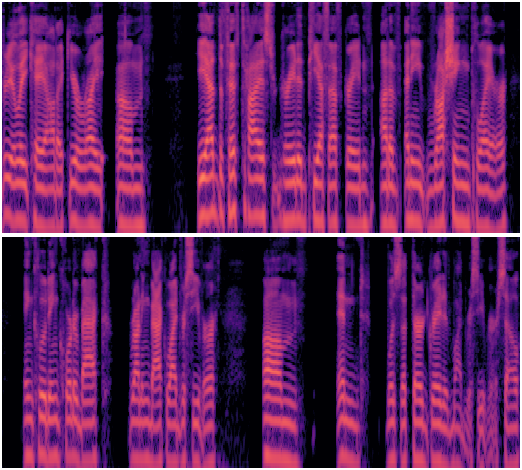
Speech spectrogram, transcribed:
really chaotic. You're right. Um, he had the fifth highest graded PFF grade out of any rushing player, including quarterback, running back, wide receiver, um, and was the third graded wide receiver. So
